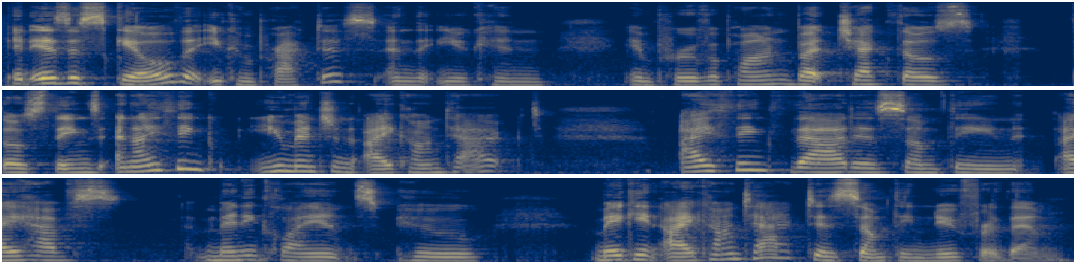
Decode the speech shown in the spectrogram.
it is a skill that you can practice and that you can improve upon but check those those things. And I think you mentioned eye contact. I think that is something I have many clients who making eye contact is something new for them,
